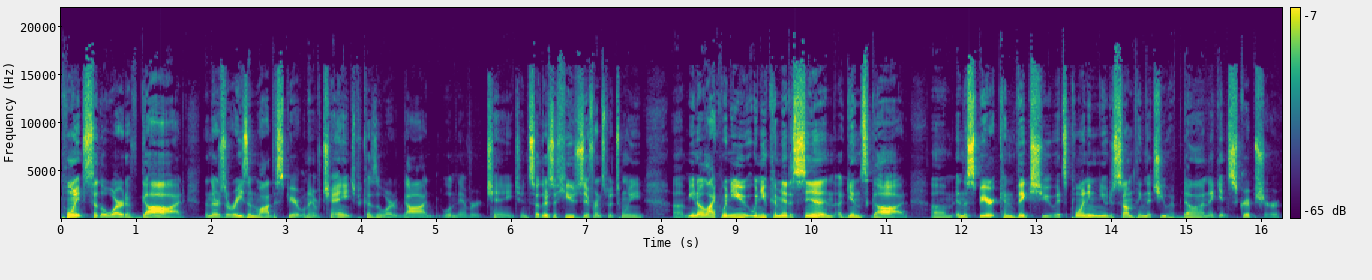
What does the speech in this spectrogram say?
points to the word of God, then there's a reason why the Spirit will never change because the word of God will never change. And so, there's a huge difference between, um, you know, like when you when you commit a sin against God um, and the Spirit convicts you, it's pointing you to something that you have done against Scripture.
